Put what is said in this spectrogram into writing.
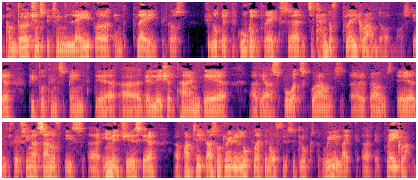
convergence between labor and play because if you look at the Googleplex, uh, it's a kind of playground almost. Yeah, people can spend their uh, their leisure time there. Uh, there are sports grounds uh, grounds there. And if you've seen some of these uh, images, yeah, partly it does not really look like an office. It looks really like a playground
